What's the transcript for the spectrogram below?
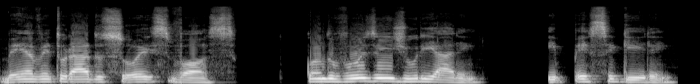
Bem-aventurados sois vós, quando vos injuriarem e perseguirem,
